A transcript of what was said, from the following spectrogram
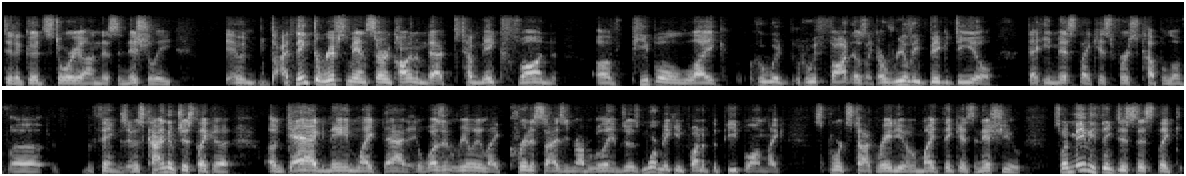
did a good story on this initially. it- I think the Rifts man started calling him that to make fun of people like who would who thought it was like a really big deal that he missed like his first couple of uh, things. It was kind of just like a a gag name like that. It wasn't really like criticizing Robert Williams. It was more making fun of the people on like sports talk radio who might think it's an issue. So it made me think just this like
